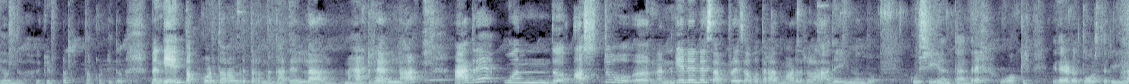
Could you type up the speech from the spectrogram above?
ಇದೊಂದು ಗಿಫ್ಟು ತಗೊಟ್ಟಿದ್ದು ನನಗೆ ಏನು ತಕ್ಕೊಡ್ತಾರೋ ಬಿಡ್ತಾರೋ ನಂಗೆ ಅದೆಲ್ಲ ಮ್ಯಾಟ್ರೇ ಅಲ್ಲ. ಆದರೆ ಒಂದು ಅಷ್ಟು ನನಗೇನೇ ಸರ್ಪ್ರೈಸ್ ಆಗೋ ಥರ ಅದು ಮಾಡಿದ್ರಲ್ಲ, ಅದೇ ಇನ್ನೊಂದು ಖುಷಿ ಅಂತ ಅಂದರೆ ಓಕೆ ಇದೆರಡು ತೋರಿಸಿರಲಿಲ್ಲ.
